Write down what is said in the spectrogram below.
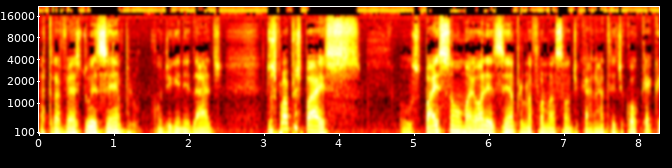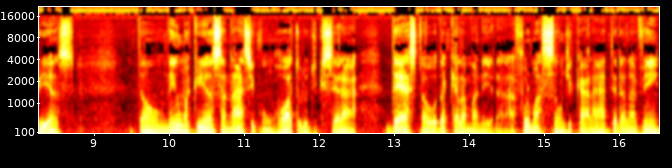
através do exemplo, com dignidade, dos próprios pais. Os pais são o maior exemplo na formação de caráter de qualquer criança. Então, nenhuma criança nasce com um rótulo de que será desta ou daquela maneira. A formação de caráter ela vem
